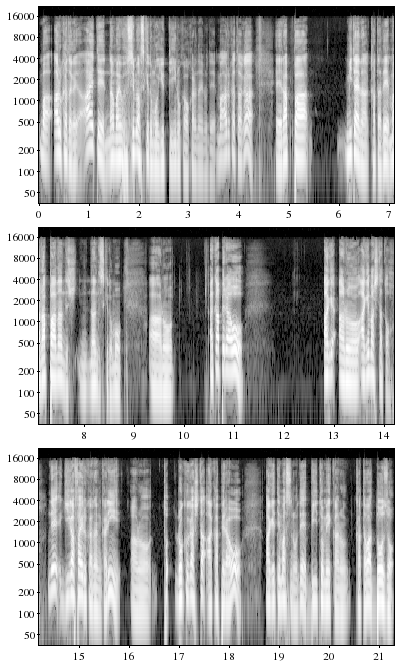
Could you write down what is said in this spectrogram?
まあ、ある方が、あえて名前は伏せますけども、言っていいのかわからないので、まあ、ある方が、えー、ラッパーみたいな方で、まあ、ラッパーなんですなんですけども、あの、アカペラを上げ、あの、上げましたと。ね、ギガファイルかなんかに、あの、録画したアカペラを上げてますので、ビートメーカーの方はどうぞ、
